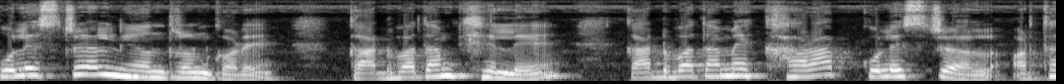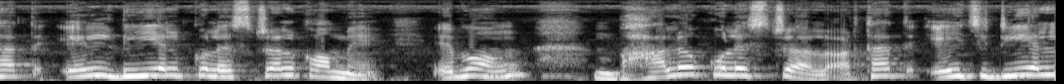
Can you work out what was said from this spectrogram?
কোলেস্টেরল নিয়ন্ত্রণ করে। কাঠবাদাম খেলে কাঠবাদামে খারাপ কোলেস্টেরল, অর্থাৎ এলডিএল কোলেস্টেরল কমে এবং ভালো কোলেস্টেরল, অর্থাৎ এইচডিএল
